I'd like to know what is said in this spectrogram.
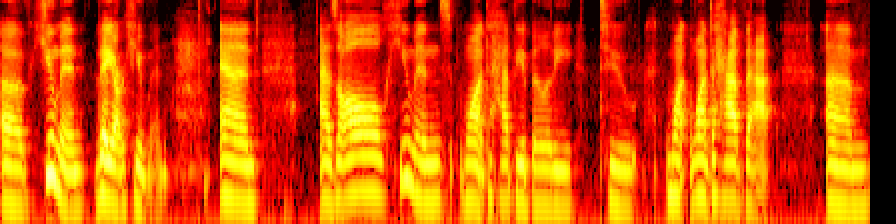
of human they are human and as all humans want to have the ability to want, want to have that um,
